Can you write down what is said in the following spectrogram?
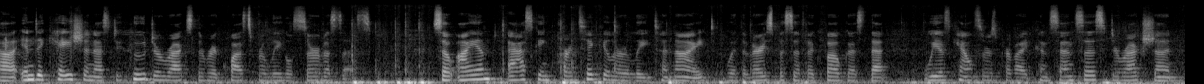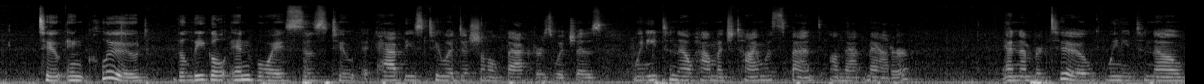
uh, indication as to who directs the request for legal services. So I am asking particularly tonight, with a very specific focus, that we as counselors provide consensus direction to include the legal invoices to have these two additional factors, which is, we need to know how much time was spent on that matter. And number two, we need to know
